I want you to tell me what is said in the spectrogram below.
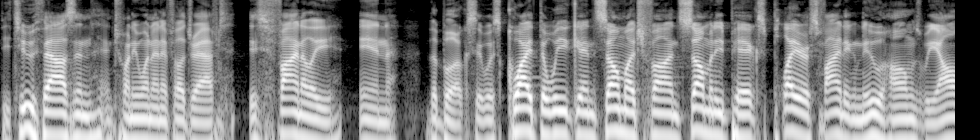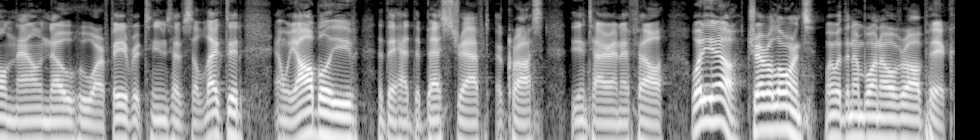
The 2021 NFL Draft is finally in the books. It was quite the weekend, so much fun, so many picks, players finding new homes. We all now know who our favorite teams have selected, and we all believe that they had the best draft across the entire NFL. What do you know? Trevor Lawrence went with the number one overall pick.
